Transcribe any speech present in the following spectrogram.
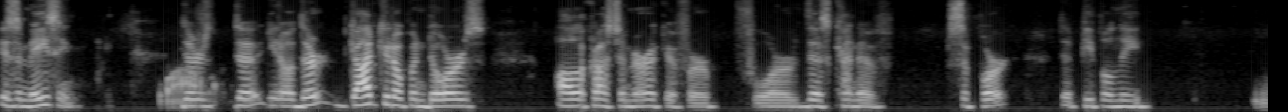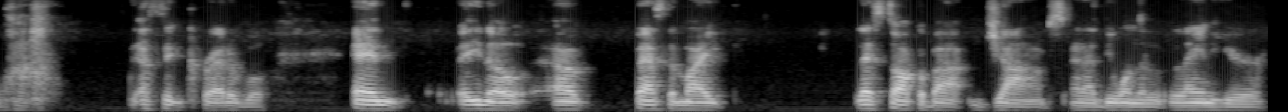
is amazing wow. there's the you know there god could open doors all across america for for this kind of support that people need wow that's incredible and you know uh, pastor mike let's talk about jobs. And I do want to land here.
